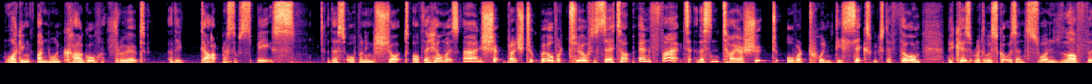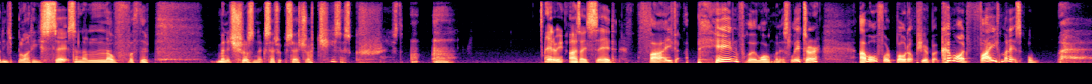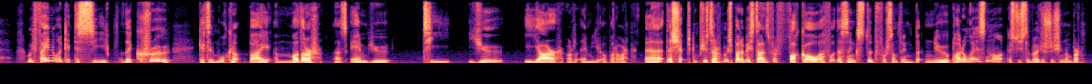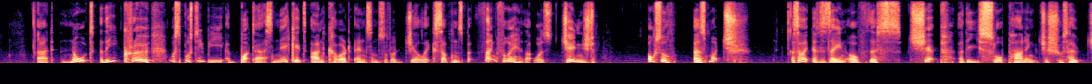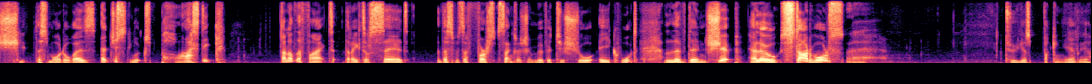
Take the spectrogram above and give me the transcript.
Lugging unknown cargo throughout the darkness of space. This opening shot of the helmets and ship bridge took well over two hours to set up. In fact, this entire shoot took over 26 weeks to film because Ridley Scott was in so in love with these bloody sets and in love with the miniatures and etc. etc. Jesus Christ. anyway, as I said, five painfully long minutes later, I'm all for build up here, but come on, five minutes. Oh, we finally get to see the crew getting woken up by a mother. That's M U T U ER or ME or whatever. Uh, the ship's computer, which by the way stands for fuck all. I thought this thing stood for something, but no, apparently it's not. It's just a registration number. And note, the crew was supposed to be butt ass naked and covered in some sort of gel like substance, but thankfully that was changed. Also, as much as I like the design of this ship, the slow panning just shows how cheap this model is. It just looks plastic. I love the fact the writer said this was the first science movie to show a quote lived in ship. Hello, Star Wars. Two years fucking earlier.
